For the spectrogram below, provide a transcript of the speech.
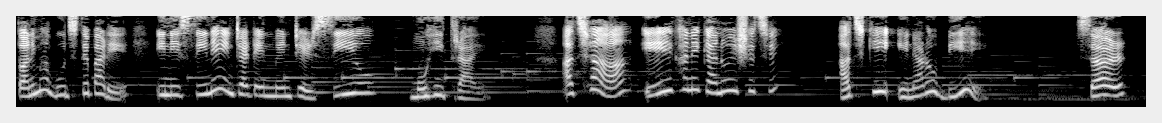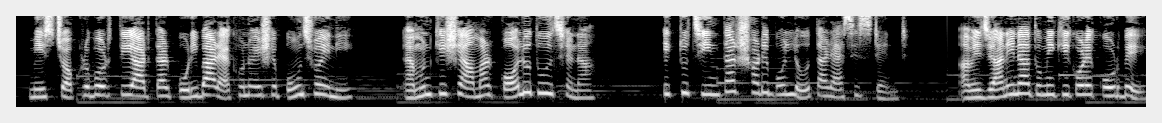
তনিমা বুঝতে পারে ইনি সিনে এন্টারটেনমেন্টের সিইও মোহিত রায়। আচ্ছা এ এখানে কেন এসেছে? আজ কি এনারও বিয়ে? স্যার, মিস চক্রবর্তী আর তার পরিবার এখনও এসে পৌঁছয়নি। এমনকি সে আমার কলও তুলছে না। একটু চিন্তার স্বরে বলল তার অ্যাসিস্ট্যান্ট। আমি জানি না তুমি কি করে করবে,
